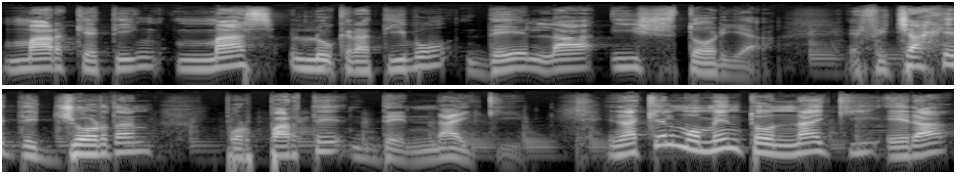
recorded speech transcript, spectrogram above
marketing más lucrativo de la historia. El fichaje de Jordan por parte de Nike. En aquel momento Nike era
